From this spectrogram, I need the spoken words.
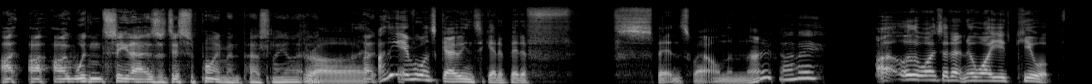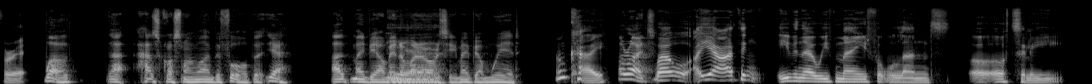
I, I I wouldn't see that as a disappointment personally. I, I, Dry. I- I think everyone's going to get a bit of spit and sweat on them. No, are they? Uh, otherwise I don't know why you'd queue up for it. Well, that has crossed my mind before, but yeah, uh, maybe I'm in a minority. Maybe I'm weird. Okay. All right. Well, uh, yeah, I think even though we've made football land utterly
